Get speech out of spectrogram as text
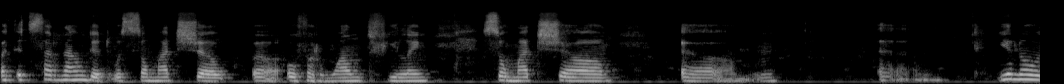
but it's surrounded with so much uh, uh, overwhelmed feeling so much uh, um, um, you know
